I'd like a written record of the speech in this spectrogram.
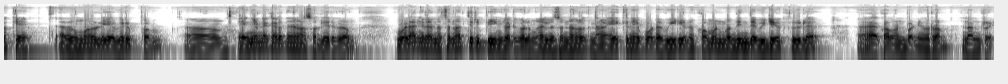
ஓகே அது உங்களுடைய விருப்பம். எங்கென்ன கருத்தை நான் சொல்லியிருக்கிறோம். விலங்குல என்ன சொன்னால் திருப்பியும் கேட்டுக்கொள்ளுங்க இல்லை சொன்னாங்களுக்கு நாங்கள் ஏற்கனவே போட்ட வீடியோ கமெண்ட் வந்து இந்த வீடியோ கீழே கமெண்ட் பண்ணி விடுறோம் நன்றி.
